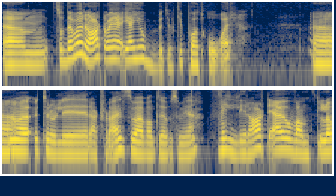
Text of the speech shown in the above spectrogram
Um, så det var rart. Og jeg, jeg, jobbet jo ikke på et år. Uh, det var utrolig rart for deg, som er vant til å jobbe så mye veldig rart. Jeg er jo vant til å,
